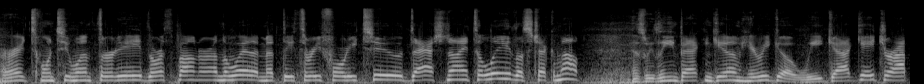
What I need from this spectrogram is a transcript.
Alright, 2138 northbound are on the way. That met the 342-9 to lead. Let's check them out. As we lean back and get them, here we go. We got gate drop.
